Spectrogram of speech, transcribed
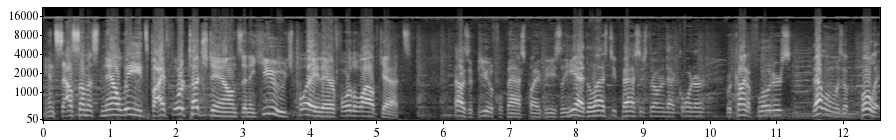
And South Summit now leads by four touchdowns and a huge play there for the Wildcats. That was a beautiful pass by Beasley. He had the last two passes thrown in that corner were kind of floaters. That one was a bullet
